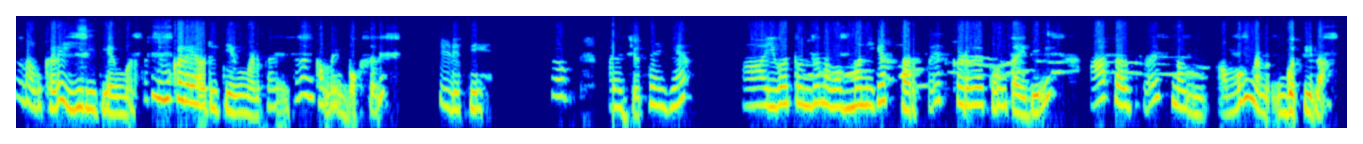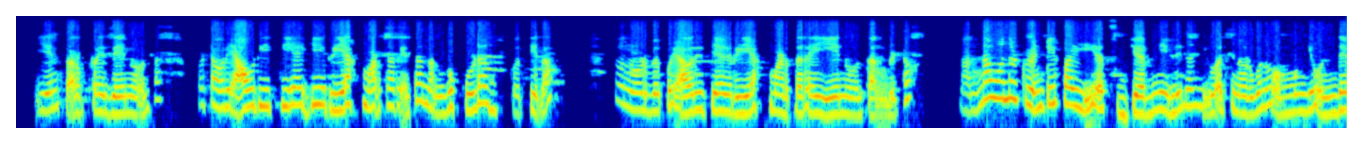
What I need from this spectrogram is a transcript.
ನಮ್ಮ ಕಡೆ ಈ ರೀತಿಯಾಗಿ ಮಾಡ್ತಾರೆ. ನಿಮ್ಮ ಕಡೆ ಯಾವ ರೀತಿಯಾಗಿ ಮಾಡ್ತಾರೆ ಅಂತ ನಾನು ಕಮೆಂಟ್ ಬಾಕ್ಸಲ್ಲಿ ತಿಳಿಸಿ ಅದ್ರ ಜೊತೆಗೆ ಇವತ್ತೊಂದು ನಮ್ಮ ಅಮ್ಮನಿಗೆ ಸರ್ಪ್ರೈಸ್ ಕೊಡಬೇಕು ಅಂತ ಇದ್ದೀನಿ. ಆ ಸರ್ಪ್ರೈಸ್ ನಮ್ಮ ಅಮ್ಮಂಗೆ ನನಗೆ ಗೊತ್ತಿಲ್ಲ. ಏನು ಸರ್ಪ್ರೈಸ್ ಏನು ಅಂತ. ಬಟ್ ಅವ್ರು ಯಾವ ರೀತಿಯಾಗಿ ರಿಯಾಕ್ಟ್ ಮಾಡ್ತಾರೆ ಅಂತ ನನಗೂ ಕೂಡ ಗೊತ್ತಿಲ್ಲ. ಸೊ ನೋಡಬೇಕು ಯಾವ ರೀತಿಯಾಗಿ ರಿಯಾಕ್ಟ್ ಮಾಡ್ತಾರೆ, ಏನು ಅಂತ ಅಂದ್ಬಿಟ್ಟು. ನನ್ನ ಒಂದು ಟ್ವೆಂಟಿ ಫೈವ್ ಇಯರ್ಸ್ ಜರ್ನಿಲಿ ನಾನು ಇವತ್ತಿನವರೆಗೂ ನಮ್ಮ ಅಮ್ಮಂಗೆ ಒಂದೇ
